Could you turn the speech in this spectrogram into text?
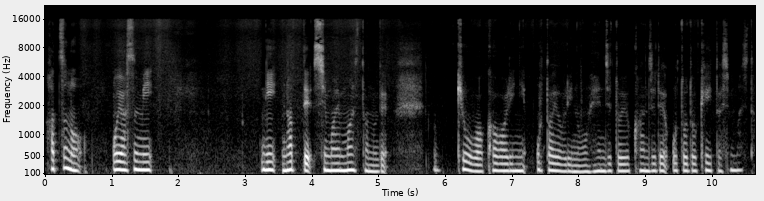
初のお休みになってしまいましたので今日は代わりにお便りのお返事という感じでお届けいたしました。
